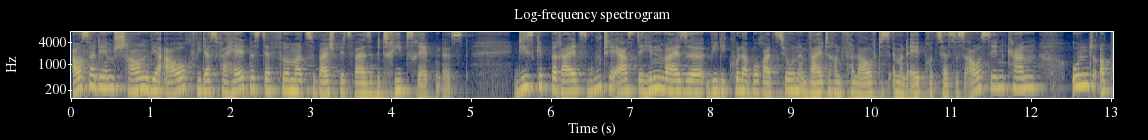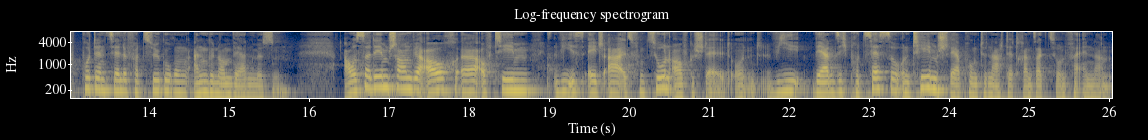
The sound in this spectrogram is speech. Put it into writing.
Außerdem schauen wir auch, wie das Verhältnis der Firma zu beispielsweise Betriebsräten ist. Dies gibt bereits gute erste Hinweise, wie die Kollaboration im weiteren Verlauf des MA-Prozesses aussehen kann und ob potenzielle Verzögerungen angenommen werden müssen. Außerdem schauen wir auch äh, auf Themen, wie ist HR als Funktion aufgestellt und wie werden sich Prozesse und Themenschwerpunkte nach der Transaktion verändern.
